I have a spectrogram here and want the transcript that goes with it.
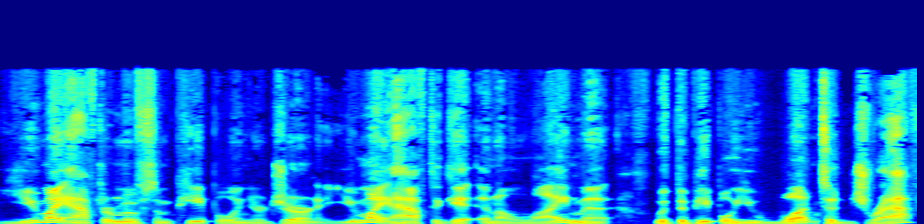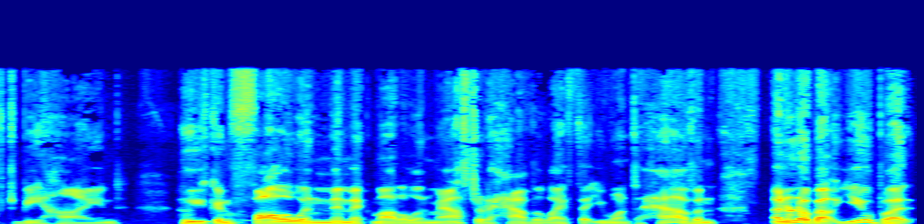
You might have to remove some people in your journey. You might have to get in alignment with the people you want to draft behind, who you can follow and mimic, model, and master to have the life that you want to have. And I don't know about you, but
